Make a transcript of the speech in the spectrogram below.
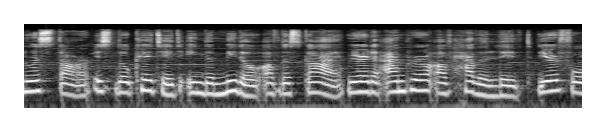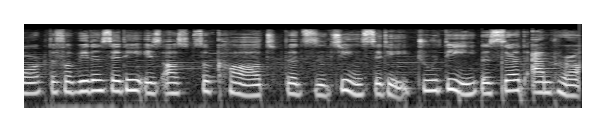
North Star, is located in the middle of the sky where the Emperor of Heaven lived. Therefore, the Forbidden City is also called the Zijin City. Zhu Di, the third emperor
